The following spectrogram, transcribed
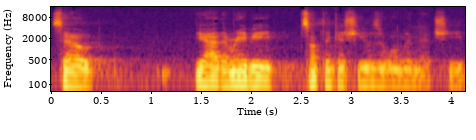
So, yeah, there may be something because she was a woman that she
